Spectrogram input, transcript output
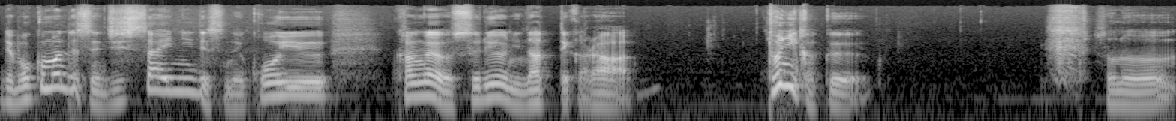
で僕もですね実際にですねこういう考えをするようになってからとにかくその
